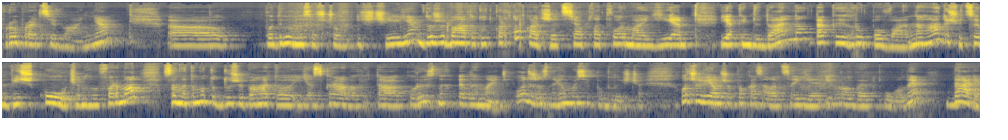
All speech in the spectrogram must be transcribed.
пропрацювання. Подивимося, що іще є. Дуже багато тут карток, адже ця платформа є як індивідуальна, так і групова. Нагадую, що це більш коучинговий формат, саме тому тут дуже багато яскравих та корисних елементів. Отже, знайомимося поближче. Отже, я вже показала, це є ігрове поле. Далі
